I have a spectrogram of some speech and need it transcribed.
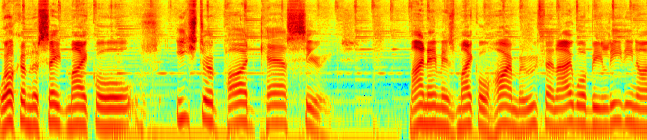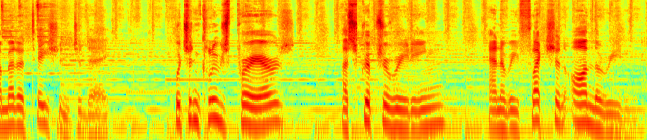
Welcome to St. Michael's Easter podcast series. My name is Michael Harmuth, and I will be leading our meditation today, which includes prayers, a scripture reading, and a reflection on the readings.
